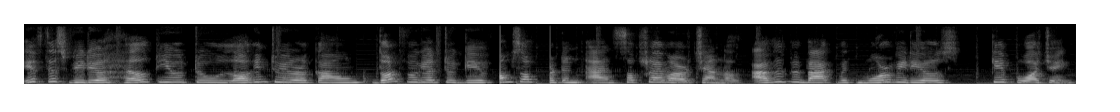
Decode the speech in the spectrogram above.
If this video helped you to log into your account, don't forget to give thumbs up button and subscribe our channel. I will be back with more videos. Keep watching.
